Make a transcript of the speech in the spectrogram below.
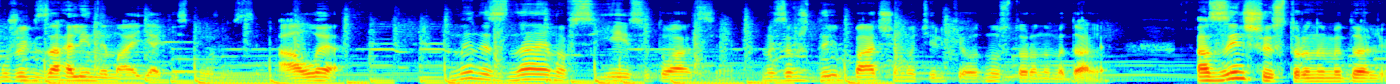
мужик взагалі не має якість мужності. Але ми не знаємо всієї ситуації. Ми завжди бачимо тільки одну сторону медалі. А з іншої сторони медалі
